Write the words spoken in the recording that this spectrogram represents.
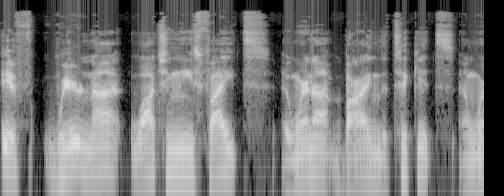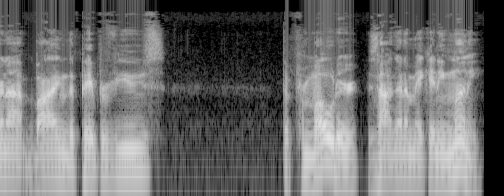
if we're not watching these fights and we're not buying the tickets and we're not buying the pay per views, the promoter is not going to make any money.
